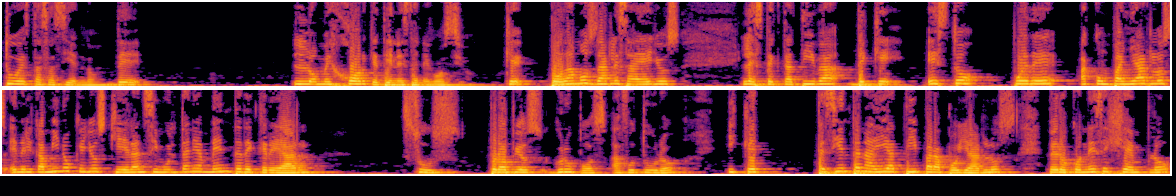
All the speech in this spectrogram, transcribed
tú estás haciendo, de lo mejor que tiene este negocio, que podamos darles a ellos la expectativa de que esto puede acompañarlos en el camino que ellos quieran simultáneamente de crear sus propios grupos a futuro y que te sientan ahí a ti para apoyarlos, pero con ese ejemplo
